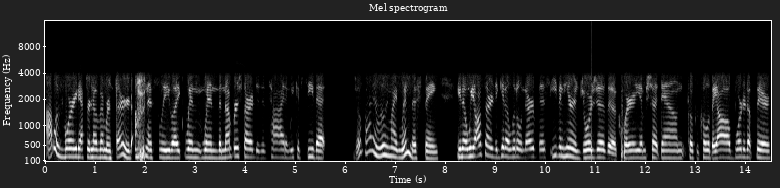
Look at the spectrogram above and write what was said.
I was worried after November 3rd, honestly, like when when the numbers started to tide and we could see that Joe Biden really might win this thing. You know, we all started to get a little nervous. Even here in Georgia, the aquarium shut down, Coca-Cola, they all boarded up their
